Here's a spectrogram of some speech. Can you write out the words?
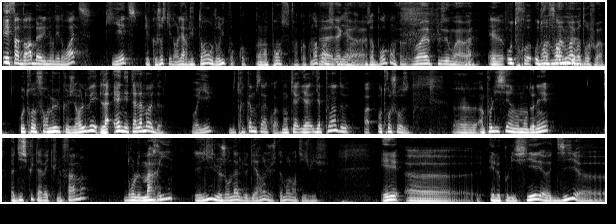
est favorable à l'union des droites, qui est quelque chose qui est dans l'air du temps aujourd'hui, qu'on en pense, enfin quoi qu'on en pense, Ouais, qu'on soit pour ou contre. Ouais, plus ou moins. Ouais. Euh, autre autre formule, moins qu'autrefois. autre formule que j'ai relevée, la haine est à la mode. Vous voyez Des trucs comme ça, quoi. Donc il y, a- y y plein de. Ah, autre chose. Euh, un policier, à un moment donné, euh, discute avec une femme dont le mari lit le journal de Guérin, justement, l'anti-juif. Et, euh, et le policier euh, dit, euh,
